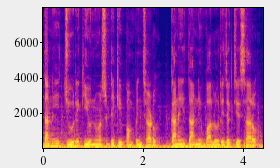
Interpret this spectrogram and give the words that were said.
దాన్ని జ్యూరిక్ యూనివర్సిటీకి పంపించాడు. కానీ దాన్ని వాళ్ళు రిజెక్ట్ చేశారు.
